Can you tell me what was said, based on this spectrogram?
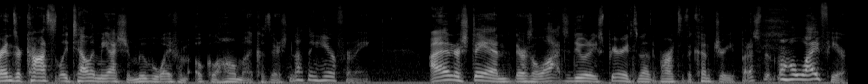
Friends are constantly telling me I should move away from Oklahoma because there's nothing here for me. I understand there's a lot to do and experience in other parts of the country, but I spent my whole life here.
